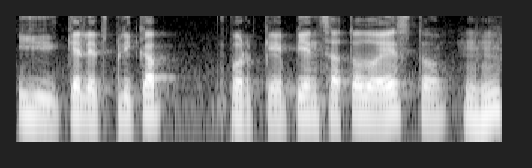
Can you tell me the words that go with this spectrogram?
Y que le explica por qué piensa todo esto. Ujú.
